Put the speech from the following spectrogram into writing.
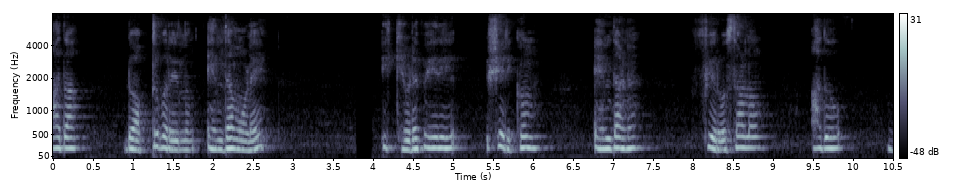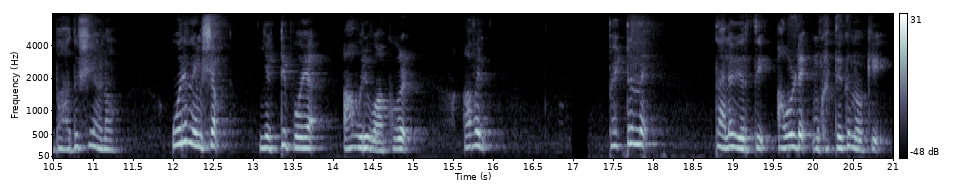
അതാ ഡോക്ടർ പറയുന്നു. എന്താ മോളെ? ഇക്കയുടെ പേര് ശരിക്കും എന്താണ്? ഫിറോസാണോ? അതോ ബാദുഷയാണോ? ഒരു നിമിഷം ഞെട്ടിപ്പോയ ആ ഒരു വാക്കുകൾ അവൻ പെട്ടെന്ന് തല ഉയർത്തി അവളുടെ മുഖത്തേക്ക് നോക്കി.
